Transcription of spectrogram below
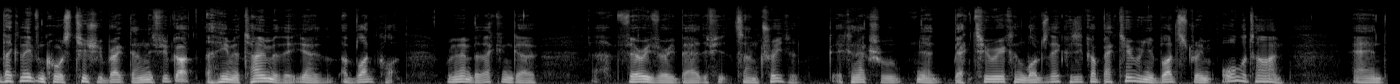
They can even cause tissue breakdown. If you've got a hematoma there, you know, a blood clot, remember that can go uh, very very bad if it's untreated. It can actually, you know, bacteria can lodge there because you've got bacteria in your bloodstream all the time and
